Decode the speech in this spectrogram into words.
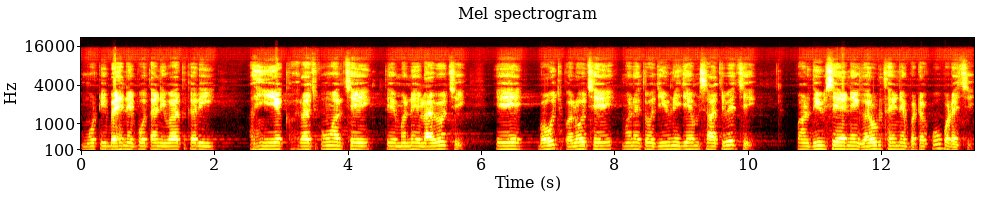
મોટી બહેને પોતાની વાત કરી. અહીં એક રાજકુંવર છે, તે મને લાવ્યો છે. એ બહુ જ ભલો છે, મને તો જીવની જેમ સાચવે છે. પણ દિવસે એને ગરુડ થઈને ભટકવું પડે છે.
